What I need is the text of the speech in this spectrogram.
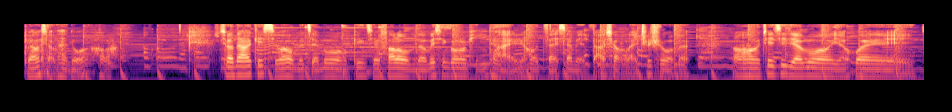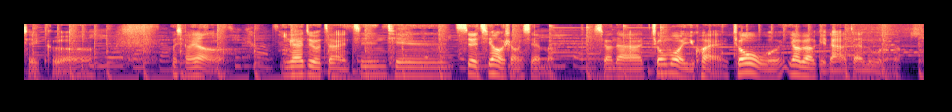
不要想太多，好吧？希望大家可以喜欢我们的节目，并且发了我们的微信公众平台，然后在下面打赏来支持我们。然后这期节目也会这个，我想想。应该就在今天四月七号上线吧，希望大家周末愉快。周五要不要给大家再录了呢？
